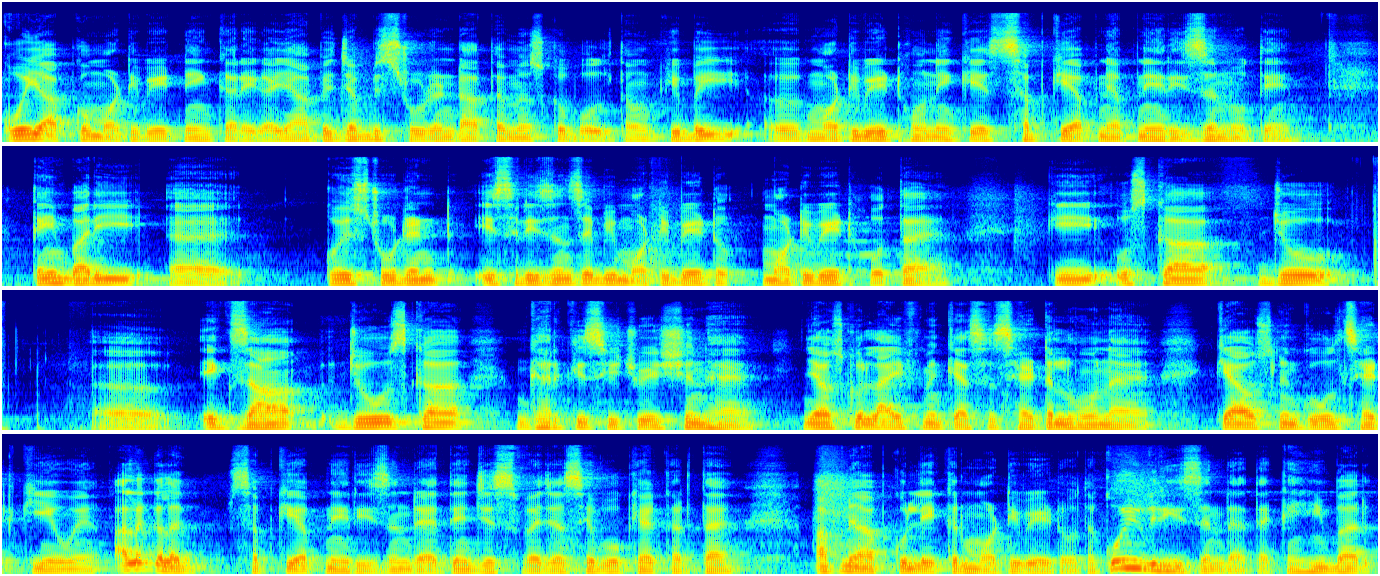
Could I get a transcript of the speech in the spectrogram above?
कोई आपको मोटिवेट नहीं करेगा। यहाँ पे जब भी स्टूडेंट आता है, मैं उसको बोलता हूँ कि भाई मोटिवेट होने के सबके अपने अपने रीज़न होते हैं। कई बारी कोई स्टूडेंट इस रीज़न से भी मोटिवेट मोटिवेट होता है कि उसका जो एग्ज़ाम जो उसका घर की सिचुएशन है, या उसको लाइफ में कैसे सेटल होना है, क्या उसने गोल सेट किए हुए हैं अलग अलग सबके अपने रीज़न रहते हैं, जिस वजह से वो क्या करता है, अपने आप को लेकर मोटिवेट होता है। कोई भी रीज़न रहता है, कहीं बार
